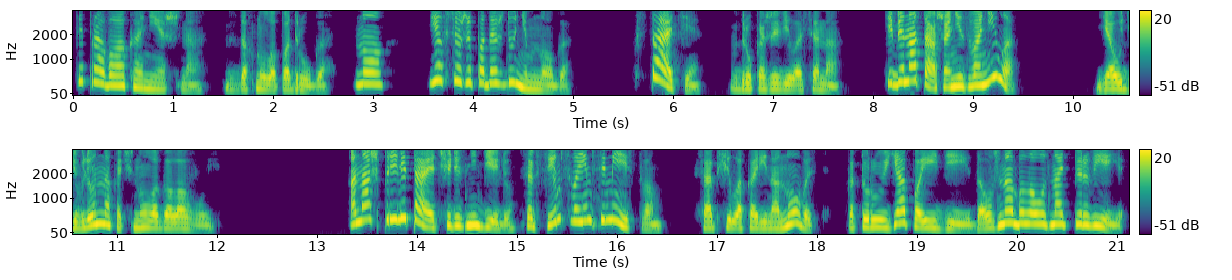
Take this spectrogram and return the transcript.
Ты права, конечно, вздохнула подруга. Но я все же подожду немного. Кстати, Вдруг оживилась она. «Тебе Наташа не звонила?» Я удивленно качнула головой. «Она ж прилетает через неделю со всем своим семейством», сообщила Карина новость, которую я, по идее, должна была узнать первее.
